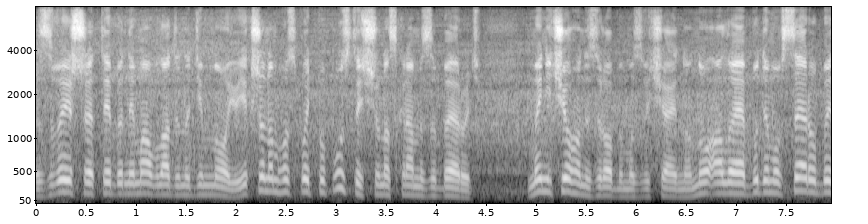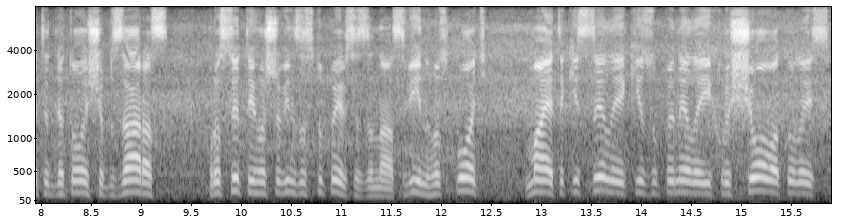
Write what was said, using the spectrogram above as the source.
звише, ти би не мав влади наді мною. Якщо нам Господь попустить, що нас храми заберуть, ми нічого не зробимо, звичайно. Ну але будемо все робити для того, щоб зараз просити його, щоб він заступився за нас. Він, Господь, має такі сили, які зупинили і Хрущова колись.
